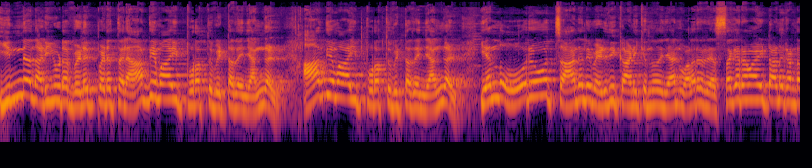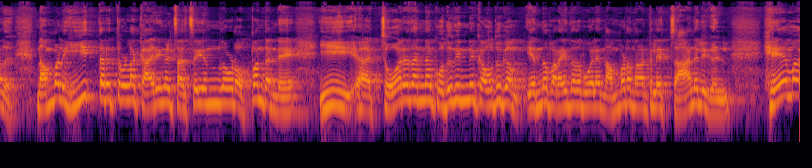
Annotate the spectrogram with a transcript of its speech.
ഇന്ന നടിയുടെ വെളിപ്പെടുത്തൽ ആദ്യമായി പുറത്തുവിട്ടത് ഞങ്ങൾ ആദ്യമായി പുറത്തുവിട്ടത് ഞങ്ങൾ എന്ന് ഓരോ ചാനലും എഴുതി കാണിക്കുന്നത് ഞാൻ വളരെ രസകരമായിട്ടാണ് കണ്ടത്. നമ്മൾ ഈ തരത്തിലുള്ള കാര്യങ്ങൾ ചർച്ച ചെയ്യുന്നതോടൊപ്പം തന്നെ ഈ ചോര തന്നെ കൊതുകിന് കൗതുകം എന്ന് പറയുന്നത് പോലെ നമ്മുടെ നാട്ടിലെ ചാനലുകൾ ഹേമ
